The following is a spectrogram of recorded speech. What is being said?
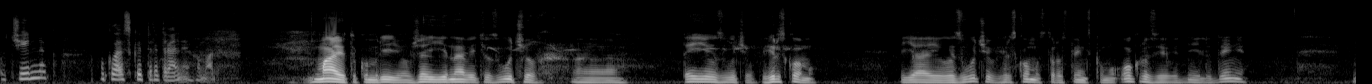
очільник Миколаївської територіальної громади? маю таку мрію, вже її навіть озвучив. Е, Де її озвучив? В гірському. Я її озвучив в гірському старостинському окрузі одній людині. Е,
